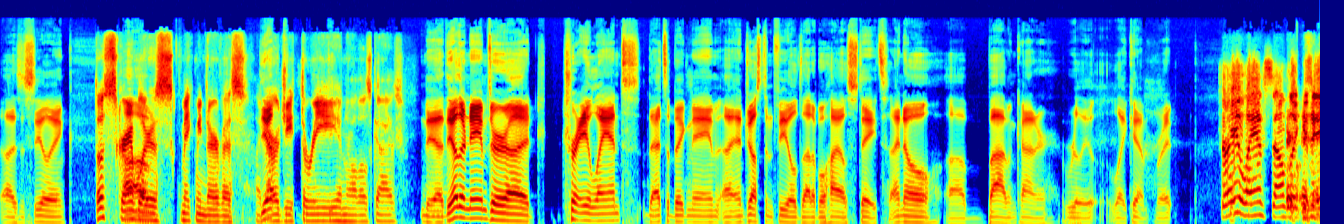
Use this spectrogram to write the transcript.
uh, his ceiling. Those scramblers make me nervous, like Yep. RG three and all those guys. Yeah, the other names are uh, Trey Lance, that's a big name, uh, and Justin Fields out of Ohio State. I know uh, Bob and Connor really like him, right? Trey Lance sounds like He's a good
